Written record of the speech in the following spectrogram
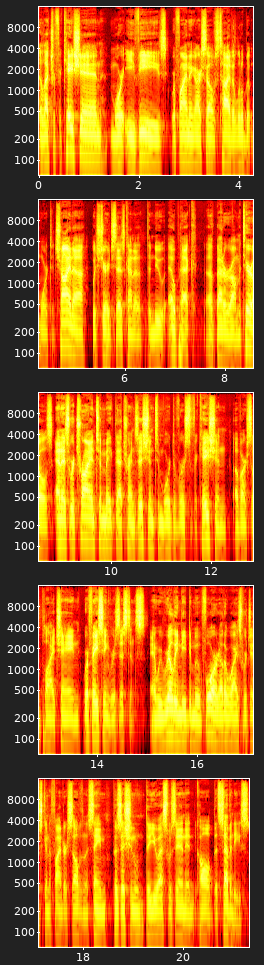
electrification, more EVs, we're finding ourselves tied a little bit more to China, which Gerard says kind of the new OPEC of battery raw materials. And as we're trying to make that transition to more diversification of our supply chain, we're facing resistance. And we really need to move forward. Otherwise, we're just going to find ourselves in the same position the US was in in called the 70s.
